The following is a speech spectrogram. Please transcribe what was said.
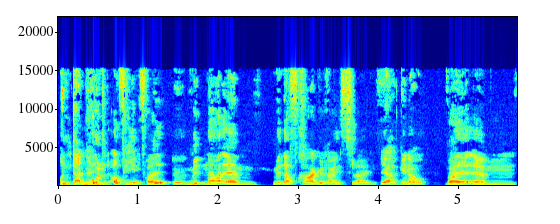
Und dann halt. Und auf jeden Fall Ja. mit einer, ähm, mit einer Frage reinsliden. ja, genau. Weil, ähm,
